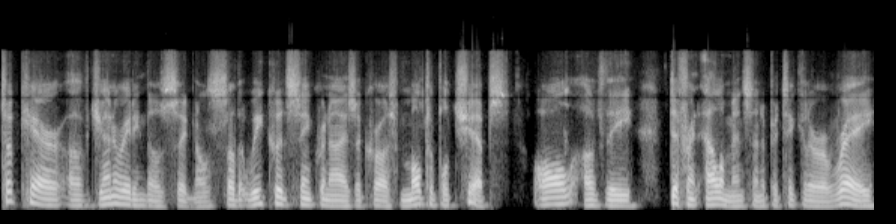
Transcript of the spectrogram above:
took care of generating those signals so that we could synchronize across multiple chips all of the different elements in a particular array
